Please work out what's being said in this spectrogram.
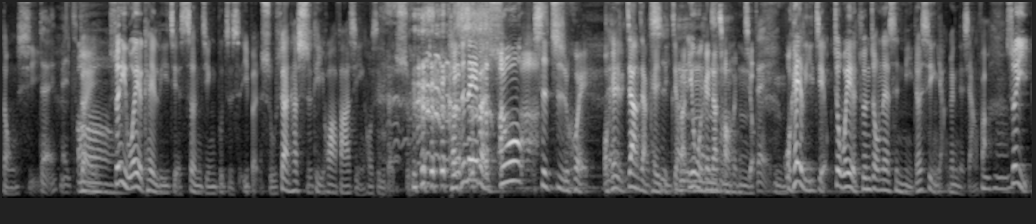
东西。对，没错。对，哦、所以我也可以理解圣经不只是一本书，虽然它实体化发行以后是一本书，可是那一本书是智慧。我可以这样讲，可以理解吧？因为我跟人家吵很久，对，我可以理解。就我也尊重那是你的信仰跟你的想法，嗯、所以。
